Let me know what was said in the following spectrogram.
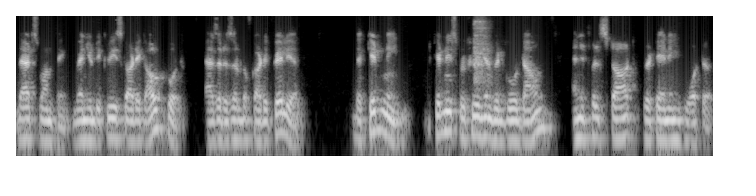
that's one thing. When you decrease cardiac output as a result of cardiac failure, the kidney kidney's perfusion will go down and it will start retaining water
